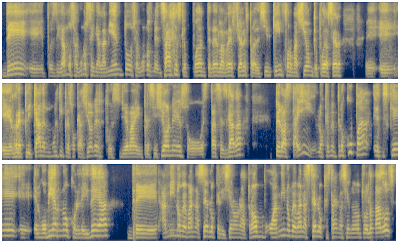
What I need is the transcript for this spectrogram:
de, eh, pues digamos, algunos señalamientos, algunos mensajes que puedan tener las redes sociales para decir qué información que pueda ser eh, eh, replicada en múltiples ocasiones, pues lleva imprecisiones o está sesgada pero hasta ahí, lo que me preocupa es que eh, el gobierno con la idea de a mí no me van a hacer lo que le hicieron a Trump o a mí no me van a hacer lo que están haciendo en otros lados,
